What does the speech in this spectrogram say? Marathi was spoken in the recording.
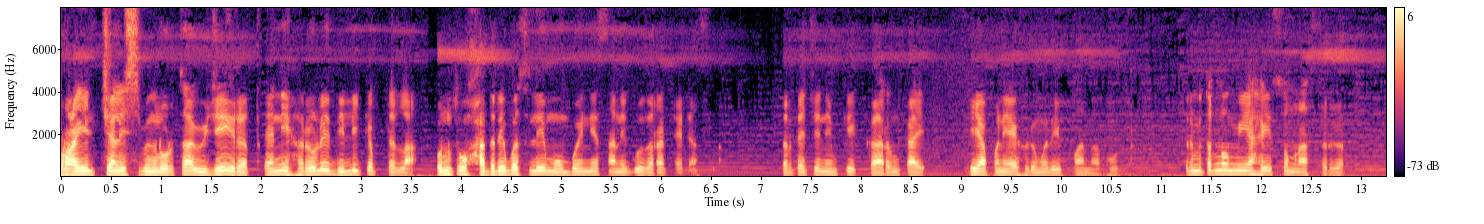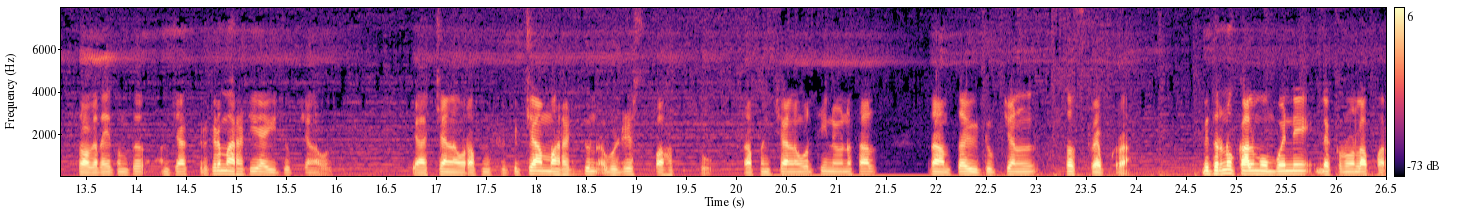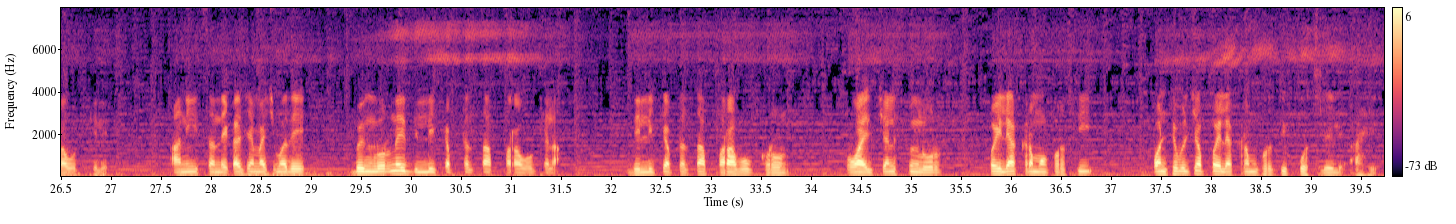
रॉयल चॅलेंज बेंगलोरचा विजयी रथ यांनी हरवले दिल्ली कॅपिटलला परंतु हादरे बसले मुंबई इंडियन्स आणि गुजरात टायटन्सला. तर त्याचे नेमके कारण काय हे आपण या व्हिडिओमध्ये पाहणार आहोत. तर मित्रांनो मी आहे सोमनाथ सरगर. स्वागत आहे तुमचं आमच्या क्रिकेट मराठी या यूट्यूब चॅनलवर या चॅनलवर आपण क्रिकेटच्या मराठीतून अपडेट्स पाहत असतो तर आपण चॅनलवरती नवीन असाल तर आमचा यूट्यूब चॅनल सबस्क्राईब करा. मित्रांनो काल मुंबईने लखनौला पराभूत केले. आणि संध्याकाळच्या मॅचमध्ये बेंगलोरने दिल्ली कॅपिटलचा पराभव केला. दिल्ली कॅपिटलचा पराभव करून रॉयल चॅलेंज बेंगलोर पहिल्या क्रमांकावरती पॉईंट टेबलच्या पहिल्या क्रमांकावरती पोचलेले आहे.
